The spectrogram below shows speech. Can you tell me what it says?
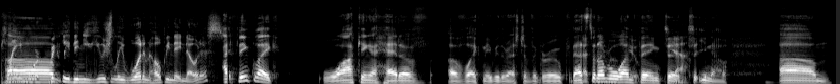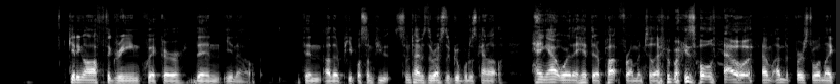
Playing more Um, quickly than you usually would and hoping they notice? I think like walking ahead of of like maybe the rest of the group. That's, That's the number one thing to, Yeah. to you know, um, getting off the green quicker than you know than other people. Some people sometimes the rest of the group will just kind of hang out where they hit their putt from until everybody's holed out. I'm, I'm the first one like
